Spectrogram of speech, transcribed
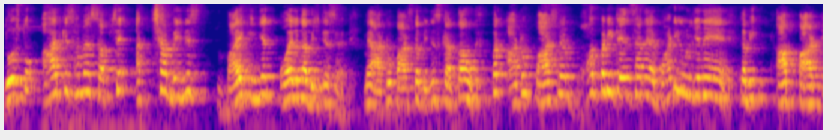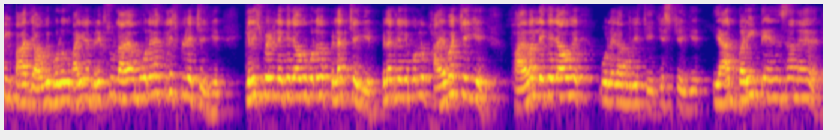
दोस्तों, आज के समय सबसे अच्छा बिज़नेस बाइक इंजन ऑयल का बिज़नेस है। मैं ऑटो पार्ट्स का बिज़नेस करता हूँ, पर ऑटो पार्ट्स में बहुत बड़ी टेंशन है, बड़ी उलझने हैं। कभी आप पार्टी पास जाओगे, बोलोगे, भाई, मैं ब्रेक सू लाया बोलेगा क्लिच प्लेट चाहिए। क्लिच पेड लेके जाओगे, बोलेगा प्लग चाहिए प्लग लेके बोलोगे, फाइबर चाहिए, फाइबर लेके जाओगे? बोलेगा, मुझे चेचिस चाहिए। यार, बड़ी टेंशन है।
